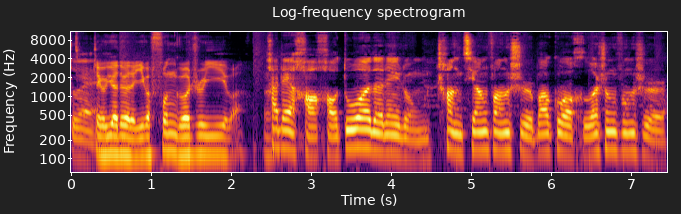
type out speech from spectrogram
对这个乐队的一个风格之一吧。他这好好多的那种唱腔方式，包括和声方式。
